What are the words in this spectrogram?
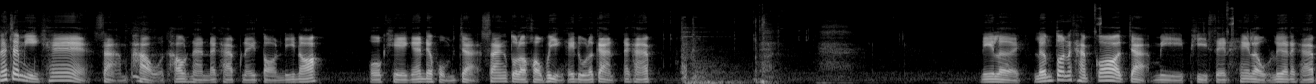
น่าจะมีแค่ 3 เผ่าเท่านั้นนะครับ ในตอนนี้เนาะโอเค งั้นเดี๋ยวผมจะสร้างตัวละครผู้หญิงให้ดูแล้วกันนะครับ นี่เลย เริ่มต้นนะครับก็จะมีพรีเซตให้เราเลือกนะครับ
